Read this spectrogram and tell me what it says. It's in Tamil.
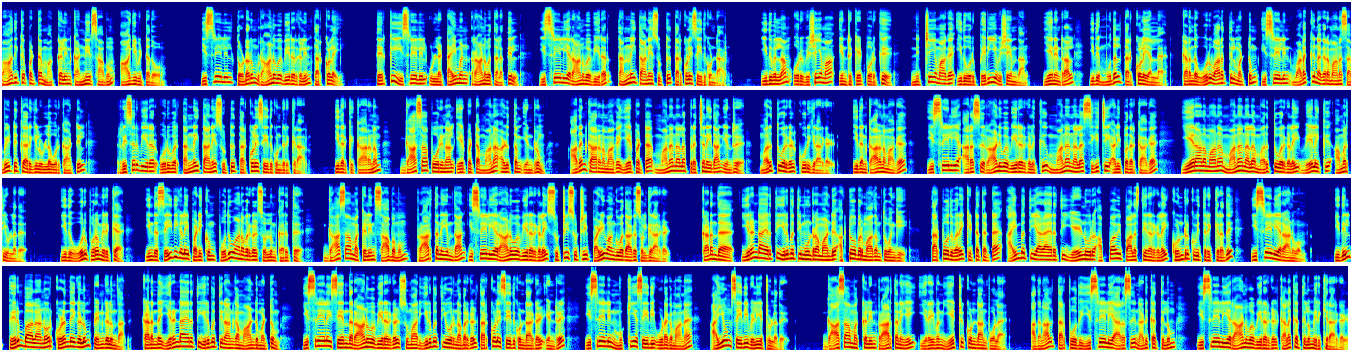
பாதிக்கப்பட்ட மக்களின் கண்ணீர் சாபம் ஆகிவிட்டதோ? இஸ்ரேலில் தொடரும் இராணுவ வீரர்களின் தற்கொலை. தெற்கு இஸ்ரேலில் உள்ள டைமன் இராணுவ தளத்தில் இஸ்ரேலிய இராணுவ வீரர் தன்னைத்தானே சுட்டு தற்கொலை செய்து கொண்டார். இதுவெல்லாம் ஒரு விஷயமா என்று கேட்போருக்கு நிச்சயமாக இது ஒரு பெரிய விஷயம்தான். ஏனென்றால் இது முதல் தற்கொலை அல்ல. கடந்த ஒரு வாரத்தில் மட்டும் இஸ்ரேலின் வடக்கு நகரமான சபீட்டுக்கு அருகிலுள்ள ஒரு காட்டில் ரிசர்வ் வீரர் ஒருவர் தன்னைத்தானே சுட்டு தற்கொலை செய்து கொண்டிருக்கிறார். இதற்கு காரணம் காசா போரினால் ஏற்பட்ட மன அழுத்தம் என்றும் அதன் காரணமாக ஏற்பட்ட மனநல பிரச்சினைதான் என்று மருத்துவர்கள் கூறுகிறார்கள். இதன் காரணமாக இஸ்ரேலிய அரசு இராணுவ வீரர்களுக்கு மனநல சிகிச்சை அளிப்பதற்காக ஏராளமான மனநல மருத்துவர்களை வேலைக்கு அமர்த்தியுள்ளது. இது ஒரு புறம் இருக்க இந்த செய்திகளை படிக்கும் பொதுவானவர்கள் சொல்லும் கருத்து காசா மக்களின் சாபமும் பிரார்த்தனையும் தான் இஸ்ரேலிய இராணுவ வீரர்களை சுற்றி சுற்றி பழிவாங்குவதாக சொல்கிறார்கள். கடந்த இரண்டாயிரத்தி இருபத்தி மூன்றாம் ஆண்டு அக்டோபர் மாதம் துவங்கி தற்போது வரை கிட்டத்தட்ட ஐம்பத்தி ஏழாயிரத்தி எழுநூறு அப்பாவி பாலஸ்தீனர்களை கொன்று குவித்திருக்கிறது இஸ்ரேலிய இராணுவம். இதில் பெரும்பாலானோர் குழந்தைகளும் பெண்களும்தான் கடந்த இரண்டாயிரத்தி இருபத்தி நான்காம் ஆண்டு மட்டும் இஸ்ரேலை சேர்ந்த இராணுவ வீரர்கள் சுமார் இருபத்தி ஓரு நபர்கள் தற்கொலை செய்து கொண்டார்கள் என்று இஸ்ரேலின் முக்கிய செய்தி ஊடகமான அயோம் செய்தி வெளியிட்டுள்ளது. காசா மக்களின் பிரார்த்தனையை இறைவன் ஏற்றுக்கொண்டான் போல அதனால் தற்போது இஸ்ரேலிய அரசு நடுக்கத்திலும் இஸ்ரேலிய இராணுவ வீரர்கள் கலக்கத்திலும் இருக்கிறார்கள்.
